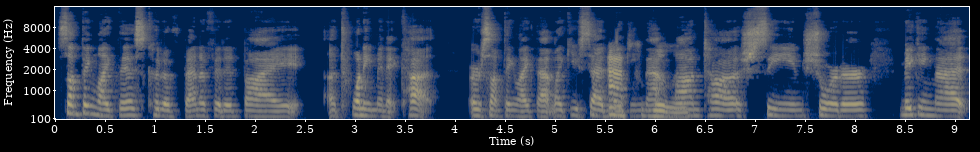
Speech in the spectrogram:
something like this could have benefited by a 20 minute cut or something like that. Like you said, Absolutely. making that montage scene shorter, making that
